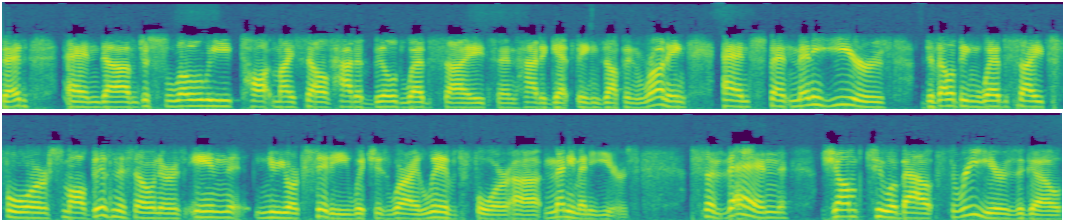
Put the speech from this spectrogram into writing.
said, and um, just slowly taught myself how to build websites and how to get things up and running, and spent many years developing websites for small business owners in New York City, which is where I lived for uh, many, many years. So then jumped to about three years ago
